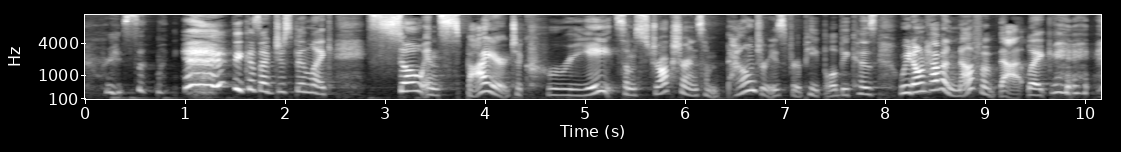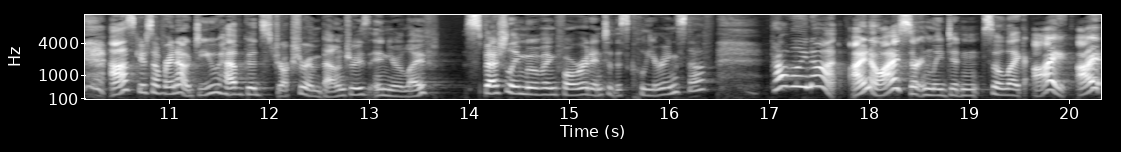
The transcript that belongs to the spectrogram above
recently. because I've just been like so inspired to create some structure and some boundaries for people because we don't have enough of that. Like, ask yourself right now do you have good structure and boundaries in your life, especially moving forward into this clearing stuff? Probably not. I know I certainly didn't. So like I I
